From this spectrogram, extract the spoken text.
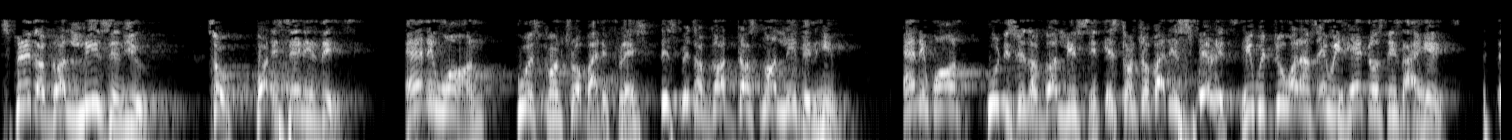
Spirit of God lives in you. So, what he's saying is this. Anyone who is controlled by the flesh, the Spirit of God does not live in him. Anyone who the Spirit of God lives in is controlled by the Spirit. He will do what I'm saying. We hate those things I hate.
